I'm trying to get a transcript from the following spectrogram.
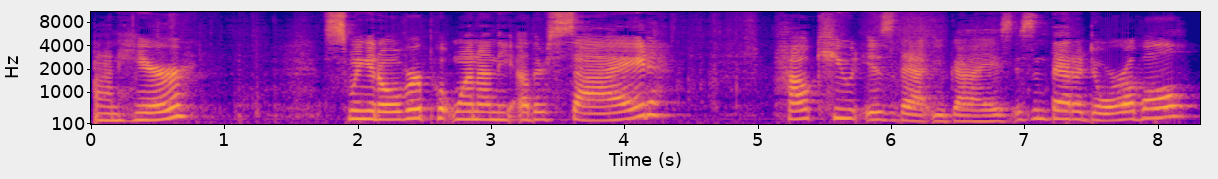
on here. Swing it over, put one on the other side. How cute is that, you guys? Isn't that adorable?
